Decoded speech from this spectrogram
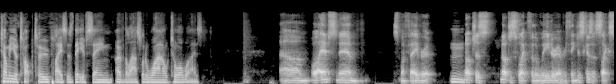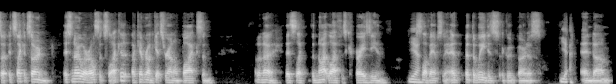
Tell me your top two places that you've seen over the last little while, tour wise. Um, well, Amsterdam is my favorite. Mm, Not just not just like for the weed or everything, just because it's like so. It's like its own. There's nowhere else it's like it. Like everyone gets around on bikes and I don't know. There's like the nightlife is crazy and yeah, just love Amsterdam. And, but the weed is a good bonus. yeah. And um,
